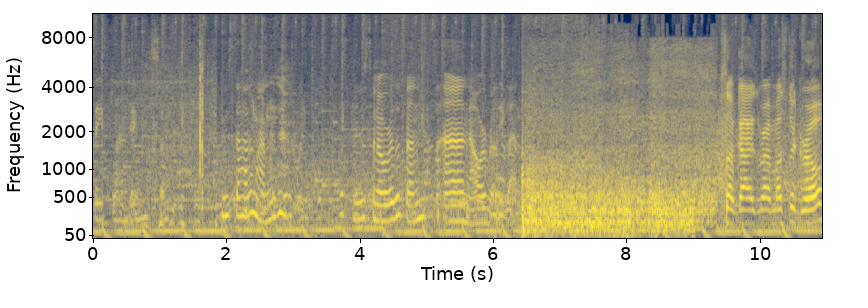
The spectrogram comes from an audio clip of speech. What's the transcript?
safe landing, so we still haven't landed. We just went over the fence and now we're really landing. What's up guys, we're at Mustard Grill.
